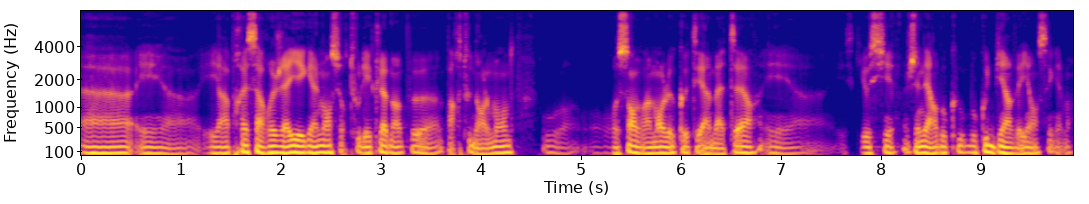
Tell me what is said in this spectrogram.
et, après ça rejaillit également sur tous les clubs un peu partout dans le monde où on ressent vraiment le côté amateur et, et ce qui aussi génère beaucoup, beaucoup de bienveillance également.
